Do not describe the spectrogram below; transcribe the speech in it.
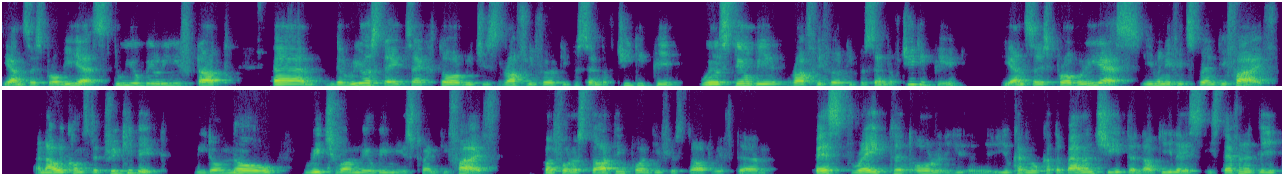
The answer is probably yes. Do you believe that um, the real estate sector, which is roughly 30% of GDP, will still be roughly 30% of GDP? The answer is probably yes, even if it's 25. And now it comes the tricky bit. We don't know which one will be in these 25. But for a starting point, if you start with the best rated, or you, you can look at the balance sheet, and Agile is, is definitely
